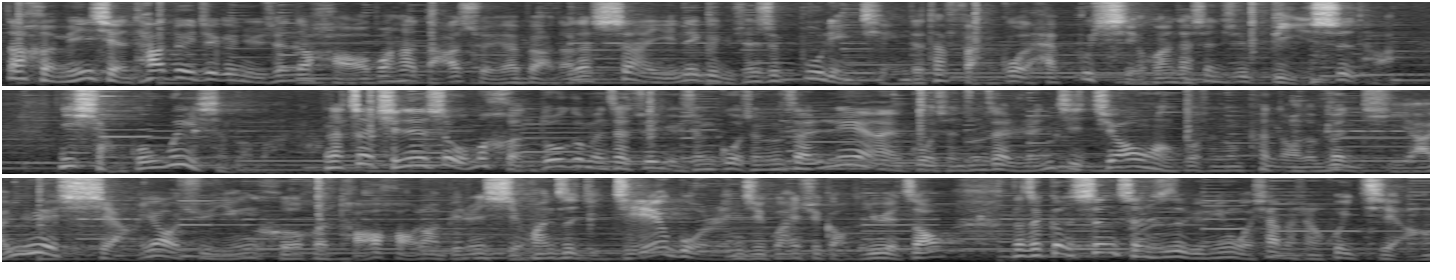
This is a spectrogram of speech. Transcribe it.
那很明显，他对这个女生的好，帮她打水啊，表达的善意，那个女生是不领情的，她反过来还不喜欢她，甚至鄙视她。你想过为什么吗？那这其实是我们很多哥们在追女生过程中，在恋爱过程中，在人际交往过程中碰到的问题啊。越想要去迎合和讨好，让别人喜欢自己，结果人际关系搞得越糟。那这更深层次的原因，我下半场会讲。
